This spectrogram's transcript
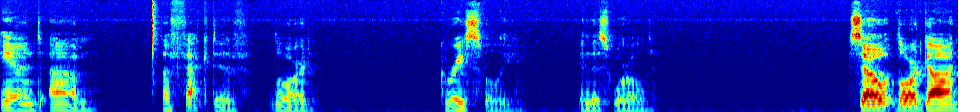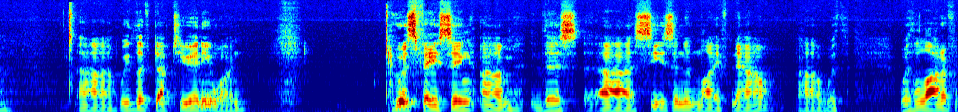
and um, effective, Lord, gracefully in this world. So, Lord God, uh, we lift up to you anyone who is facing um, this uh, season in life now uh, with with a lot of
